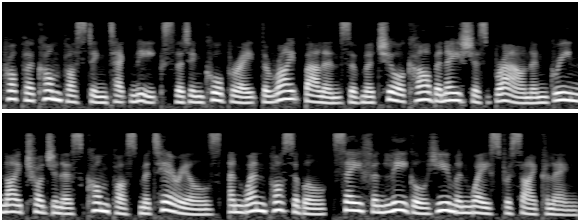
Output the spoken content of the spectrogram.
proper composting techniques that incorporate the right balance of mature carbonaceous brown and green nitrogenous compost materials, and when possible, safe and legal human waste recycling.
